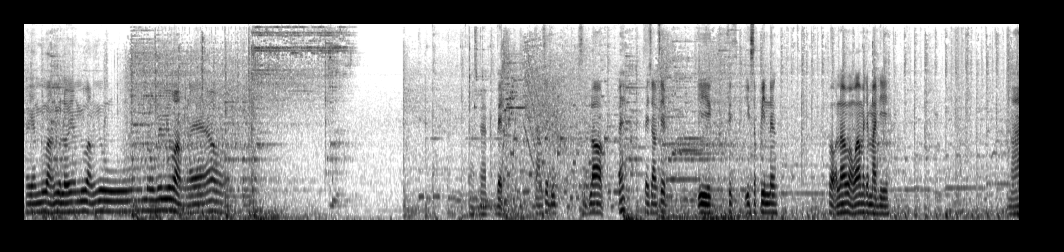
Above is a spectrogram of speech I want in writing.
เรายังมีหวังอยู่เรายังมีหวังอยู่เราไม่มีหวังแล้วแบบเบ็ดสามสิบอีก สิบรอบ เอ้ยไปสามสิบอีกอีกสปินหนึ่งบอกแล้วบอกว่ามันจะมาดี มา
